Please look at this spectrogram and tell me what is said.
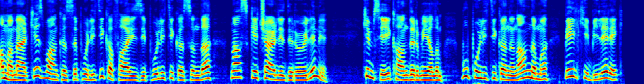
ama Merkez Bankası politika faizi politikasında nas geçerlidir öyle mi? Kimseyi kandırmayalım. Bu politikanın anlamı belki bilerek,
